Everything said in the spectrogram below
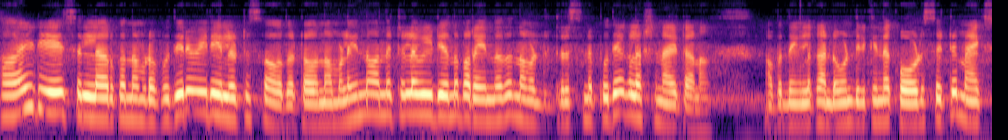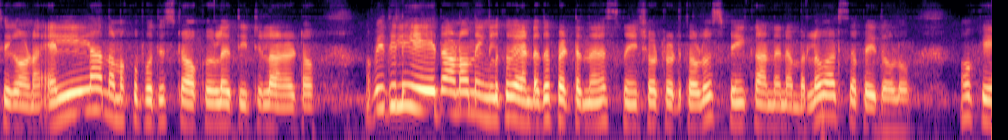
ഹായ് ഡിയേഴ്സ് എല്ലാവർക്കും നമ്മുടെ പുതിയൊരു വീഡിയോയിലോട്ട് സ്വാഗതം കേട്ടോ. നമ്മൾ ഇന്ന് വന്നിട്ടുള്ള വീഡിയോ എന്ന് പറയുന്നത് നമ്മുടെ ഡ്രസ്സിന്റെ പുതിയ കളക്ഷൻ ആയിട്ടാണ്. അപ്പോൾ നിങ്ങൾ കണ്ടുകൊണ്ടിരിക്കുന്ന കോഡ് സെറ്റ് മാക്സി ഗൗൺ എല്ലാം നമുക്ക് പുതിയ സ്റ്റോക്കുകൾ എത്തിയിട്ടുള്ളതാണ് കേട്ടോ. അപ്പോൾ ഇതിൽ ഏതാണോ നിങ്ങൾക്ക് വേണ്ടത് പെട്ടെന്ന് സ്ക്രീൻഷോട്ട് എടുത്തോളൂ സ്ക്രീൻ കാണുന്ന നമ്പറിൽ വാട്സപ്പ് ചെയ്തോളൂ. ഓക്കെ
